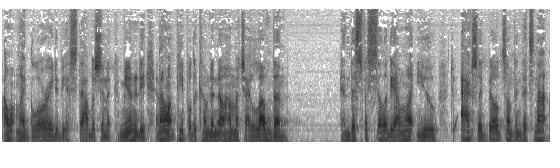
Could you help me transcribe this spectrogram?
I want my glory to be established in a community, and I want people to come to know how much I love them. And this facility, I want you to actually build something that's not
